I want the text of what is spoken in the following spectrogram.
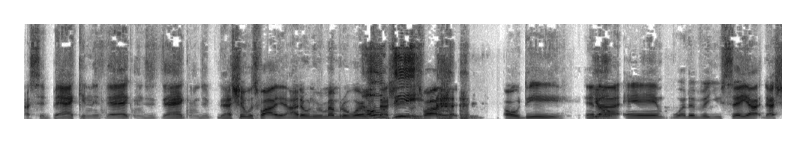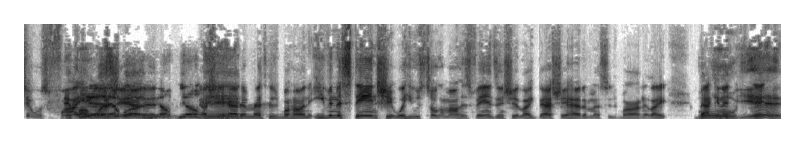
I sit back and this that and just that and just, that shit was fire. I don't even remember the words, but that shit was fire. OD. And Yo. I am whatever you say. I, that shit was fire. I Yeah, that that shit, had was. a, Yep, yep. that shit had a message behind it. Even the Stan shit, where he was talking about his fans and shit, like that shit had a message behind it. Like back in the Ooh, day- yeah.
